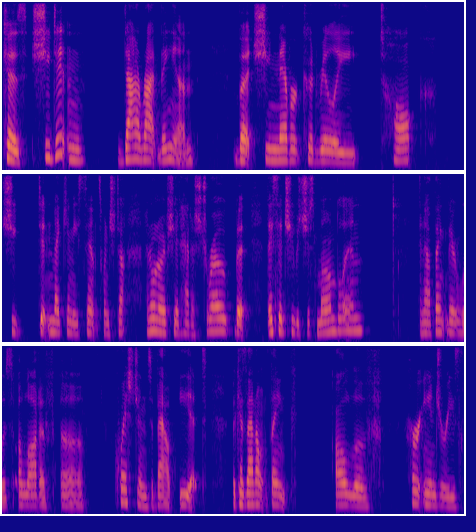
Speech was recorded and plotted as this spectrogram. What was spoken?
cuz she didn't die right then but she never could really talk. She didn't make any sense when she talked I don't know if she had had a stroke but they said she was just mumbling and I think there was a lot of uh questions about it because I don't think all of her injuries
